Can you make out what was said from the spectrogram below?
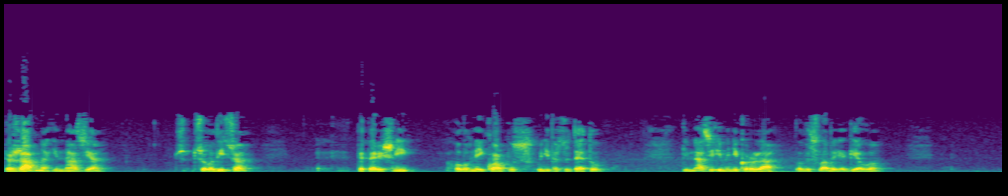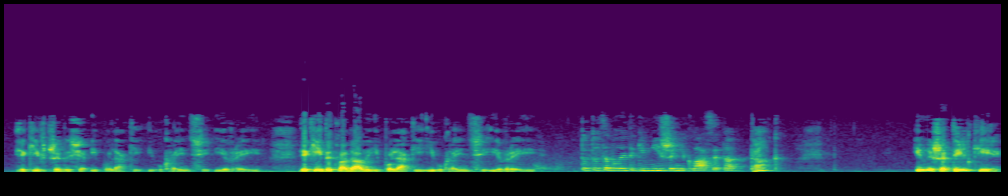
державна гімназія чоловіча, теперішній головний корпус університету, гімназія імені короля Владислава Ягелло, в якій вчилися і поляки, і українці, і євреї, в якій викладали і поляки, і українці, і євреї. Тобто це були такі мішані класи, так? Так. І лише тільки,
